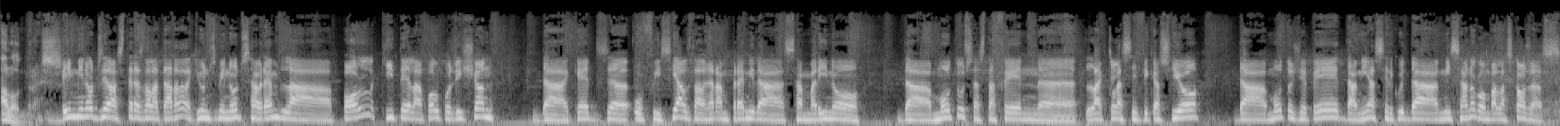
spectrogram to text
a Londres. 20 minuts i a les 3 de la tarda, d'aquí uns minuts sabrem la pole, qui té la pole position d'aquests eh, oficials del Gran Premi de San Marino de motos s'està fent eh, la classificació de MotoGP, Damià, circuit de Misano, com van les coses?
